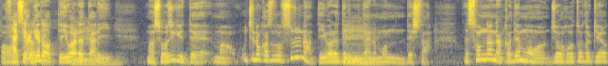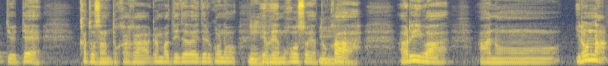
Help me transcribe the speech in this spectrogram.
避けろって言われたり、まあ、正直言って、まあ、うちの活動するなって言われてるみたいなもんでした。でそんな中でも情報を届けようって言って加藤さんとかが頑張っていただいてるこの FM 放送やとか、あるいはあのいろんな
